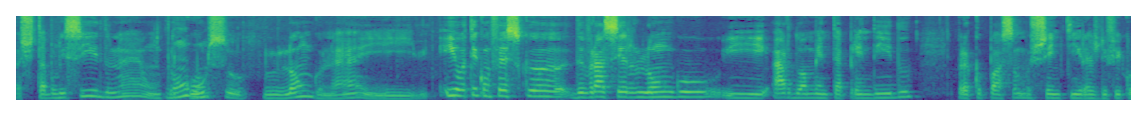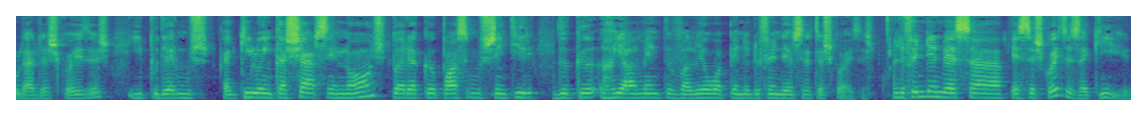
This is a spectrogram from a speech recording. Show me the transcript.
estabelecido, né? um percurso longo, longo né? e, e eu até confesso que deverá ser longo e arduamente aprendido para que possamos sentir as dificuldades das coisas e podermos aquilo encaixar-se em nós para que possamos sentir de que realmente valeu a pena defender certas coisas. Defendendo essa, essas coisas aqui,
